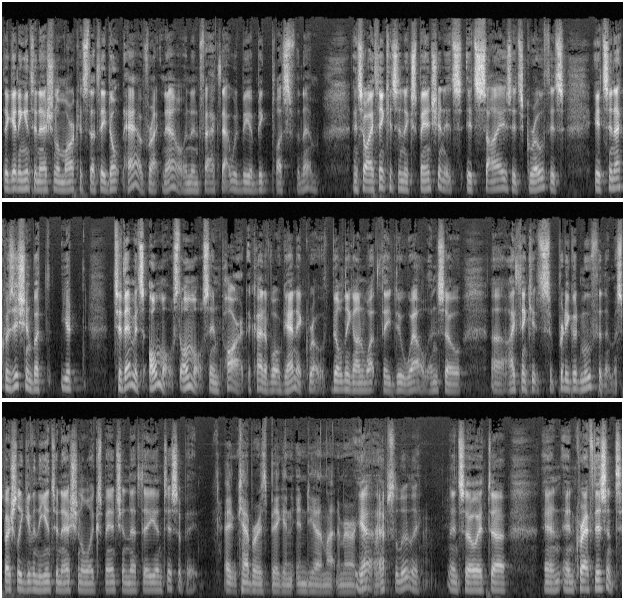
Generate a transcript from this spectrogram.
They're getting international markets that they don't have right now. And, in fact, that would be a big plus for them. And so I think it's an expansion, it's, it's size, it's growth, it's, it's an acquisition, but you're to them, it's almost, almost in part, a kind of organic growth, building on what they do well. And so uh, I think it's a pretty good move for them, especially given the international expansion that they anticipate. And Cadbury is big in India and Latin America. Yeah, right? absolutely. And so it, uh, and, and Kraft isn't.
